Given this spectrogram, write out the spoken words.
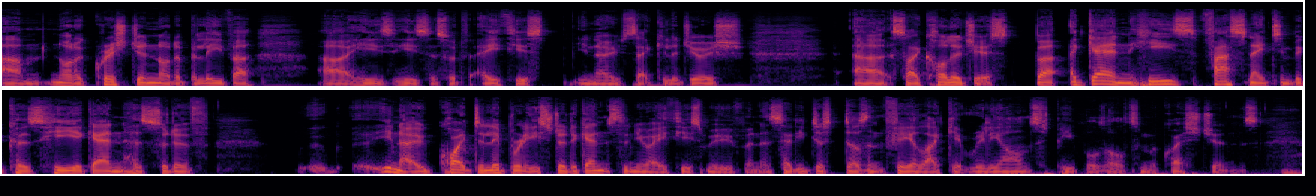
um, not a Christian, not a believer. Uh, he's he's a sort of atheist, you know, secular Jewish uh, psychologist. But again, he's fascinating because he again has sort of you know, quite deliberately stood against the new atheist movement and said he just doesn't feel like it really answered people's ultimate questions. Mm.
